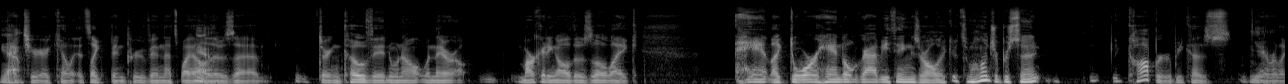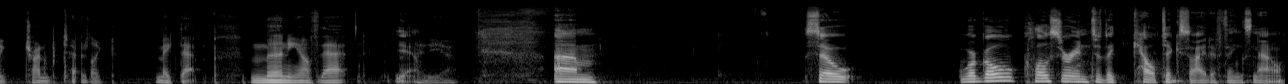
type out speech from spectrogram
yeah. bacteria kill. It's like been proven. That's why all Yeah. those uh, during COVID when all when they were marketing all those little like hand like door handle grabby things are all like it's 100 percent copper because they were like trying to protect like make that money off that yeah. idea. So we'll go closer into the Celtic side of things now.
